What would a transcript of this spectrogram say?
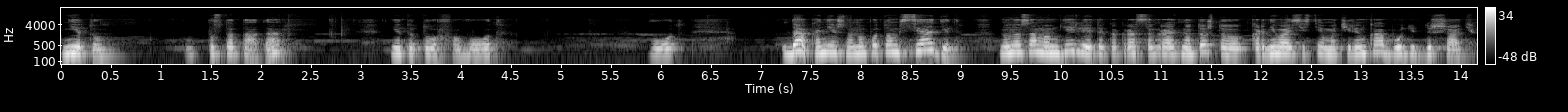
нету пустота, да? Нету торфа, вот. Вот. Да, конечно, но потом сядет, но на самом деле это как раз сыграет на то, что корневая система черенка будет дышать.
